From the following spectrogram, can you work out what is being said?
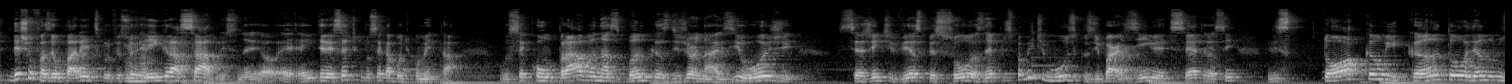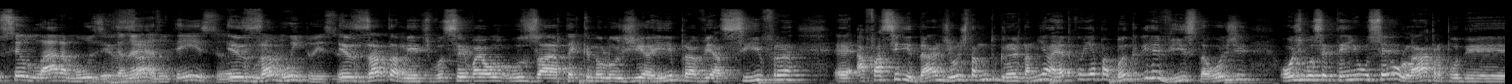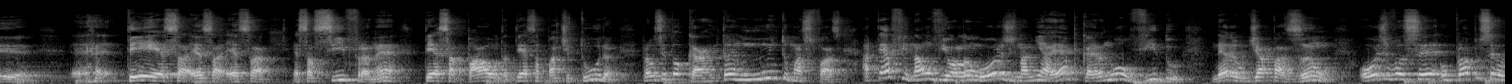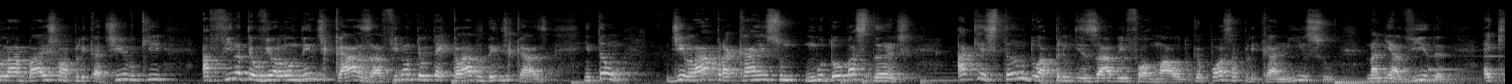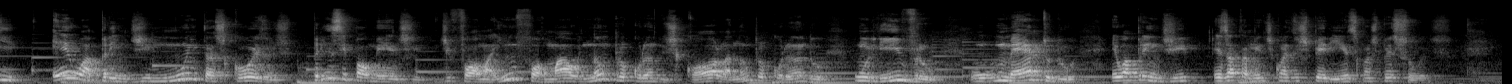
Deixa eu fazer um parênteses, professor. Uhum. É engraçado isso, né? É, é interessante o que você acabou de comentar você comprava nas bancas de jornais e hoje se a gente vê as pessoas, né, principalmente músicos de barzinho, etc, assim, eles tocam e cantam olhando no celular a música, né? Exato. né? Não tem isso? Exato. muito isso. Exatamente. Você vai usar a tecnologia aí para ver a cifra. É, a facilidade hoje está muito grande. Na minha época eu ia para banca de revista. Hoje, hoje você tem o celular para poder ter essa, essa, essa, essa cifra, né? ter essa pauta, ter essa partitura para você tocar. Então é muito mais fácil. Até afinar um violão hoje, na minha época, era no ouvido, né? era o diapasão. Hoje você, o próprio celular baixa um aplicativo que afina teu violão dentro de casa, afina teu teclado dentro de casa. Então, de lá para cá isso mudou bastante. A questão do aprendizado informal, do que eu posso aplicar nisso na minha vida, é que eu aprendi muitas coisas, principalmente de forma informal, não procurando escola, não procurando um livro, um, método. Eu aprendi exatamente com as experiências com as pessoas.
